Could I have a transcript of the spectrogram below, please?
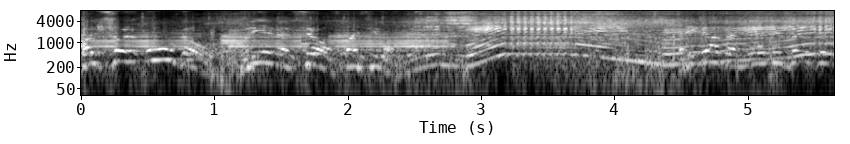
Большой угол, время, все, спасибо. Ребята, не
